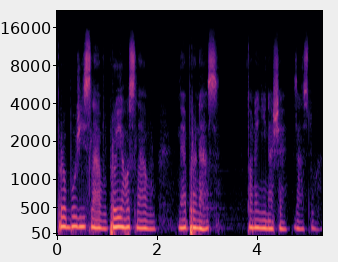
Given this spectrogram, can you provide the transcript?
Pro Boží slávu, pro jeho slávu, ne pro nás. To není naše zásluha.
